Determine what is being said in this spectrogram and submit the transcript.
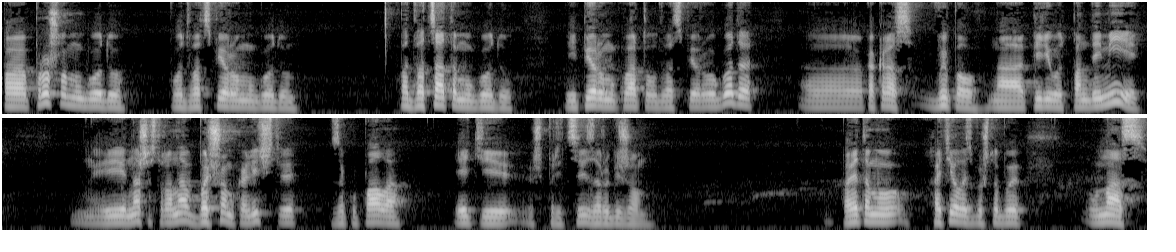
по прошлому году, по 2021 году, по 2020 году и первому кварталу 2021 года э, как раз выпал на период пандемии, и наша страна в большом количестве закупала эти шприцы за рубежом. Поэтому хотелось бы, чтобы у нас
